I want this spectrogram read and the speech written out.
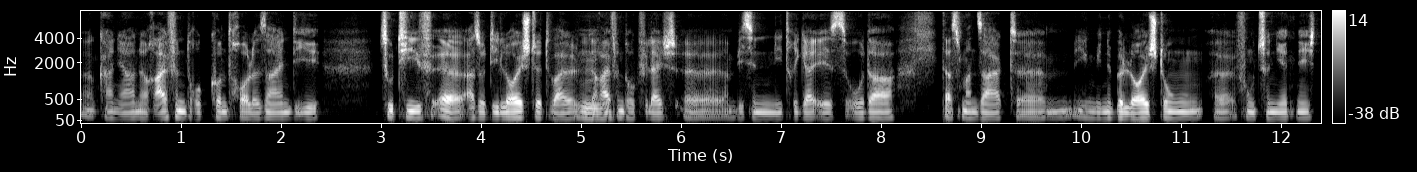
äh, kann ja eine Reifendruckkontrolle sein, die zu tief, äh, also die leuchtet, weil mhm. der Reifendruck vielleicht äh, ein bisschen niedriger ist oder dass man sagt, äh, irgendwie eine Beleuchtung äh, funktioniert nicht.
